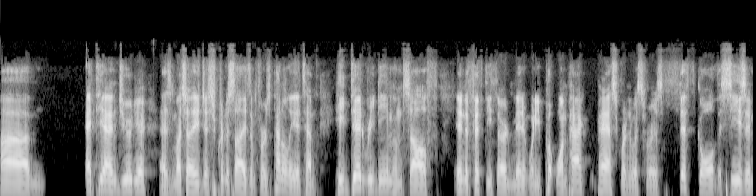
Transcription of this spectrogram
Um, Etienne Jr. As much as I just criticized him for his penalty attempt, he did redeem himself in the 53rd minute when he put one pack, pass was for his fifth goal of the season.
